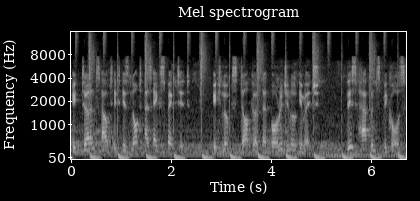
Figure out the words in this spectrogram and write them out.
it turns out it is not as expected. It looks darker than original image. This happens because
